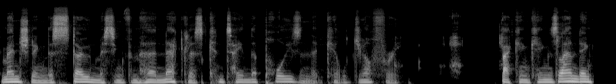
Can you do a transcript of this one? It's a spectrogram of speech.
mentioning the stone missing from her necklace contained the poison that killed Joffrey. Back in King's Landing,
